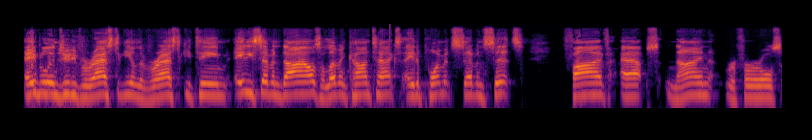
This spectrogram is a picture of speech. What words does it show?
Abel and Judy Verastigi on the Verastigi team. 87 dials, 11 contacts, 8 appointments, 7 sits, 5 apps, 9 referrals.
